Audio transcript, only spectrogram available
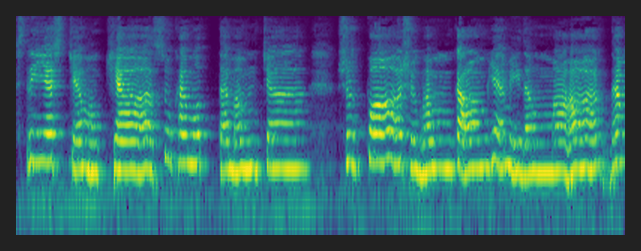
స్త్రియశ్చ ముఖ్యా సుఖముత్తమం చ శుభం కామ్యమిదం మహార్థం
